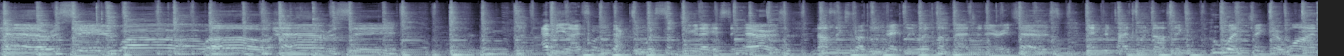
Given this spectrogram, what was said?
heresy. Whoa, whoa, heresy. Ebionites went back to with some Judaistic errors. Gnostics struggled greatly with were Wouldn't drink their wine.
